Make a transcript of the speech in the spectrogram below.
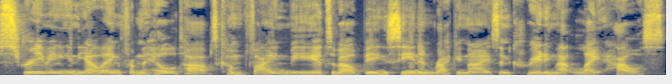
screaming and yelling from the hilltops, come find me. It's about being seen and recognized and creating that lighthouse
